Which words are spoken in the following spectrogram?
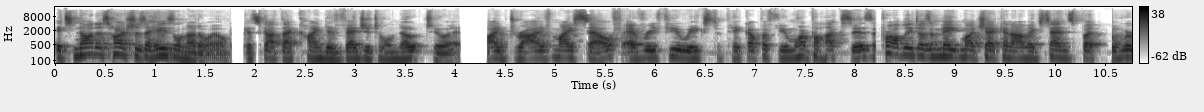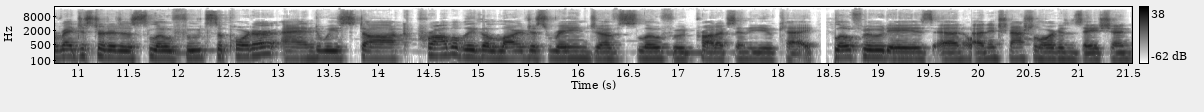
It's not as harsh as a hazelnut oil. It's got that kind of vegetal note to it. I drive myself every few weeks to pick up a few more boxes. It probably doesn't make much economic sense, but we're registered as a slow food supporter and we stock probably the largest range of slow food products in the UK. Slow Food is an, an international organization.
